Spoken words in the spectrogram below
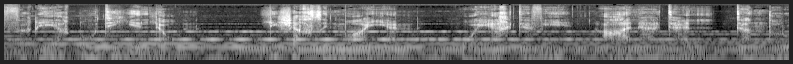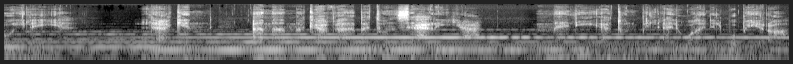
متدفق ياقوتي اللون لشخص معين ويختفي على تل تنظر إليه. لكن أمامك غابة سحرية مليئة بالألوان المبهرة.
